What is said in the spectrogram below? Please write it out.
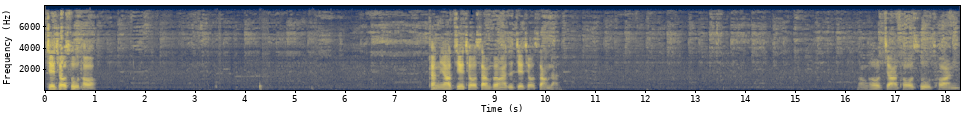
接球速投，看你要接球三分还是接球上篮。然后假投速传，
